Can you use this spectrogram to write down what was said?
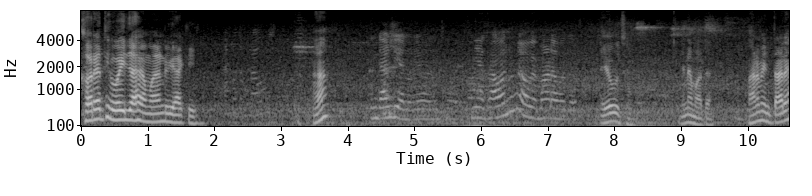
ખરેથી હોય જાય માંડવી આખી. હા? દાંડિયાનું લેવાનું છે. ત્યાં જવાનું ને હવે માણા વગર? એવું છે. એના માટે. ભાણબીન તારે?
